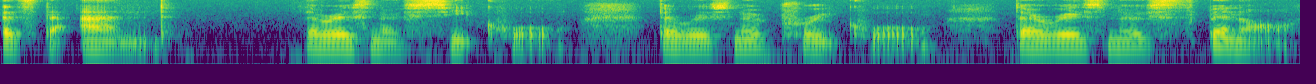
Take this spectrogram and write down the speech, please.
It's the end. There is no sequel. There is no prequel. There is no spin off.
